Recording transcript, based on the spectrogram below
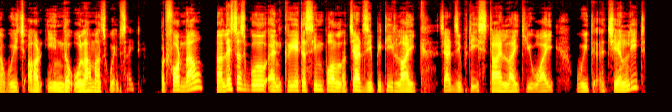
uh, which are in the Ollama's website. But for now, uh, let's just go and create a simple chat GPT like chat GPT style like UI with a Chainlit,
